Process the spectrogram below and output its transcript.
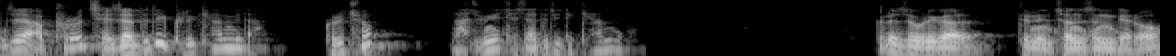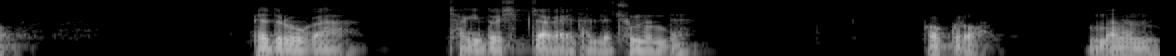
이제 앞으로 제자들이 그렇게 합니다. 그렇죠? 나중에 제자들이 이렇게 합니다. 그래서 우리가 드는 전승대로 베드로가 자기도 십자가에 달려 죽는데 거꾸로 나는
